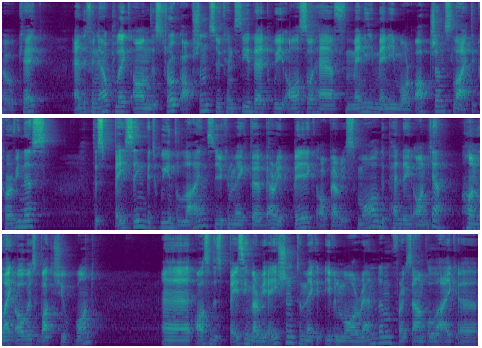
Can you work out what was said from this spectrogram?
Okay. And if you now click on the stroke options, you can see that we also have many, many more options like the curviness, the spacing between the lines. You can make them very big or very small, depending on, yeah, on like always what you want. Uh, also the spacing variation to make it even more random. For example, like, uh,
